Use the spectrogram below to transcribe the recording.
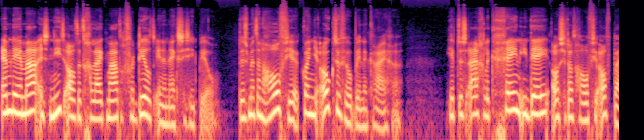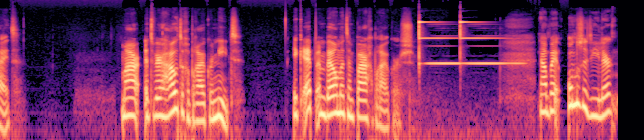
MDMA is niet altijd gelijkmatig verdeeld in een ecstasypil. Dus met een halfje kan je ook te veel binnenkrijgen. Je hebt dus eigenlijk geen idee als je dat halfje afbijt. maar het weerhoudt de gebruiker niet. Ik app en bel met een paar gebruikers. Nou, bij onze dealer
